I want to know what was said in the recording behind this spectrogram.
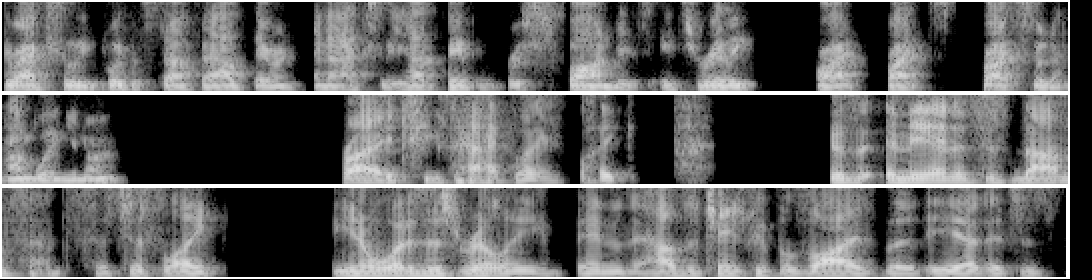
to actually put stuff out there and, and actually have people respond, it's it's really quite quite quite sort of humbling, you know. Right, exactly. Like because in the end, it's just nonsense. It's just like, you know, what is this really, and how does it change people's lives? But yet, it's just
